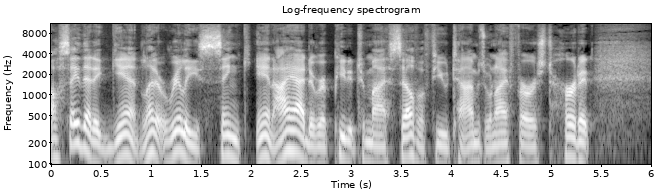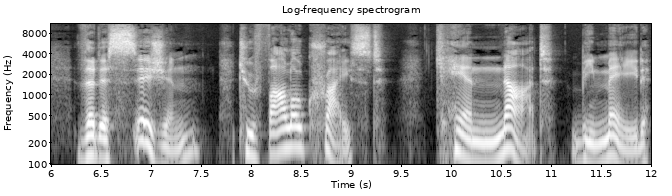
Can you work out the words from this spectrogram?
I'll say that again. Let it really sink in. I had to repeat it to myself a few times when I first heard it. The decision to follow Christ cannot be made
